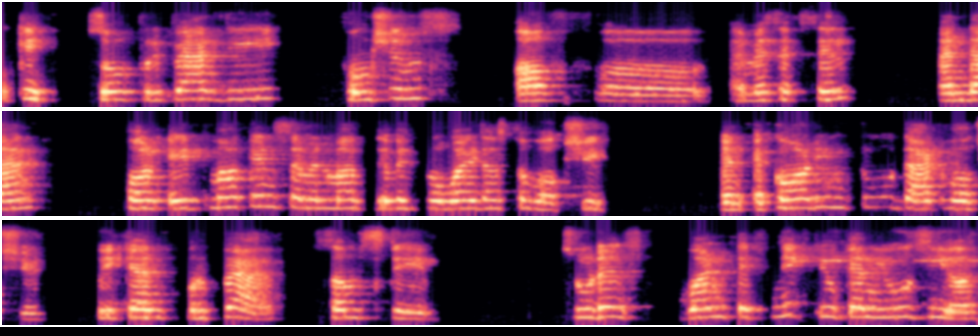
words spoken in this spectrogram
Okay, so prepare the functions of uh, MS Excel and then for 8 mark and 7 mark they will provide us the worksheet and according to that worksheet we can prepare some step. Students, one technique you can use here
